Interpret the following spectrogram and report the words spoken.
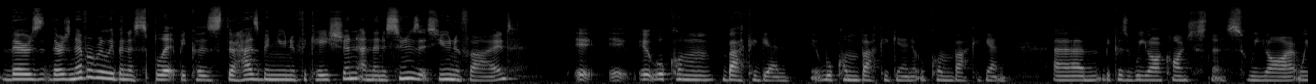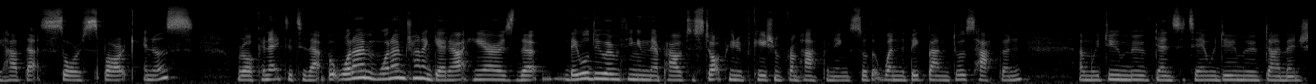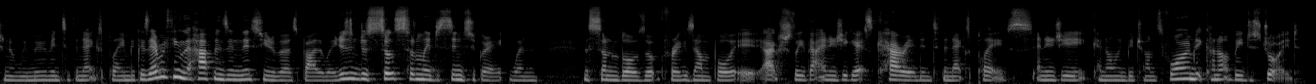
there's there's never really been a split because there has been unification and then as soon as it's unified it, it, it will come back again. It will come back again. It will come back again. Um, because we are consciousness. We are we have that source spark in us we're all connected to that. But what i'm what i'm trying to get at here is that they will do everything in their power to stop unification from happening so that when the big bang does happen and we do move density and we do move dimension and we move into the next plane because everything that happens in this universe by the way doesn't just so suddenly disintegrate when the sun blows up for example. It actually that energy gets carried into the next place. Energy can only be transformed. It cannot be destroyed.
